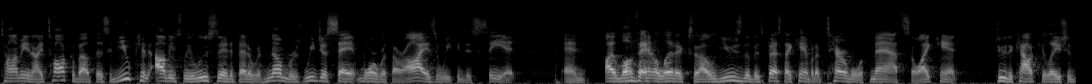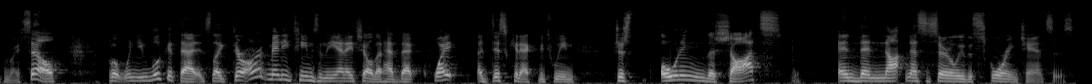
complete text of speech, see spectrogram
Tommy and I, talk about this. And you can obviously elucidate it better with numbers. We just say it more with our eyes and we can just see it. And I love analytics and I'll use them as best I can, but I'm terrible with math, so I can't do the calculations myself. But when you look at that, it's like there aren't many teams in the NHL that have that quite a disconnect between just owning the shots and then not necessarily the scoring chances.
